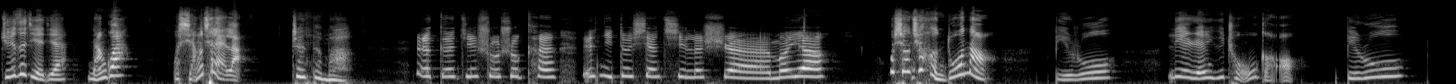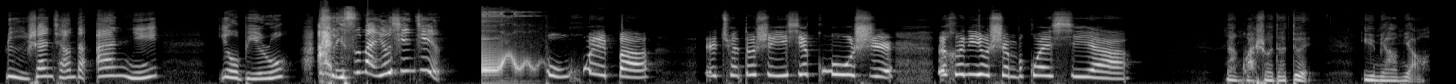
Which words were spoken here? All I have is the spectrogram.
橘子姐姐，南瓜，我想起来了，真的吗？呃，赶紧说说看，你都想起了什么呀？我想起很多呢。比如，猎人与宠物狗，比如绿山墙的安妮，又比如《爱丽丝漫游仙境》。不会吧？全都是一些故事，和你有什么关系呀？南瓜说的对，于淼淼，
